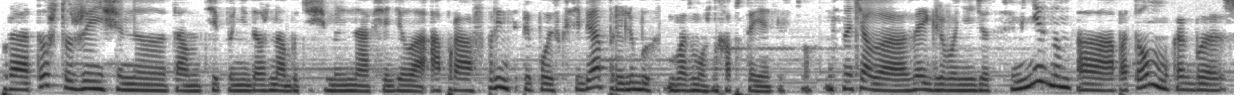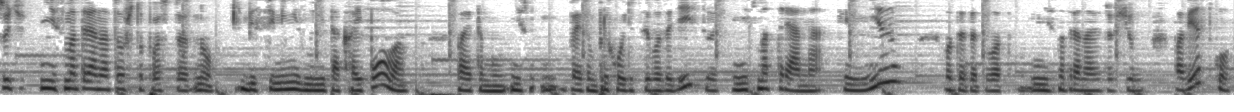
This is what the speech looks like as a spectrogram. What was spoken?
про то, что женщина там типа не должна быть ущемлена, все дела, а про, в принципе, поиск себя при любых возможных обстоятельствах. Сначала заигрывание идет с феминизмом, а потом как бы суть, несмотря на то, что просто, ну, без феминизма не так хайпово, поэтому, не, поэтому приходится его задействовать. И несмотря на феминизм, вот этот вот, несмотря на эту всю повестку,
